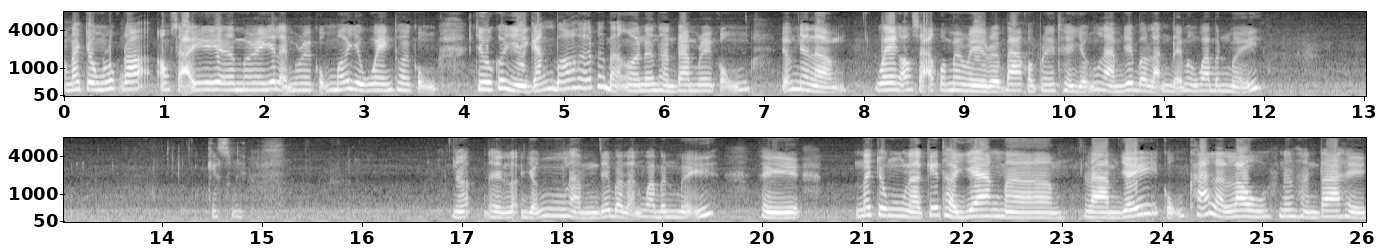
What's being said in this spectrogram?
nói chung lúc đó ông xã với ờ, Mary với lại Mary cũng mới vừa quen thôi cũng chưa có gì gắn bó hết các bạn ơi. Nên thành ra Mary cũng giống như là quen ông xã của Mary rồi ba của Mary thì vẫn làm với bảo lãnh để mà qua bên Mỹ. Kiss me. Đó, thì vẫn làm giấy bảo lãnh qua bên Mỹ thì nói chung là cái thời gian mà làm giấy cũng khá là lâu, nên thành ra thì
